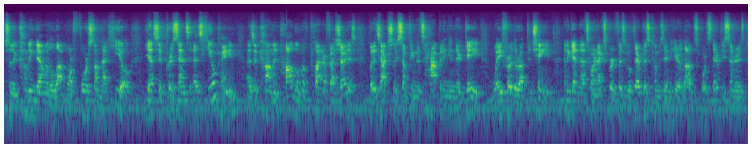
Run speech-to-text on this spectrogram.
So they're coming down with a lot more force on that heel. Yes, it presents as heel pain, as a common problem of plantar fasciitis, but it's actually something that's happening in their gait way further up the chain. And again, that's where an expert physical therapist comes in here at Loudoun Sports Therapy Center is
